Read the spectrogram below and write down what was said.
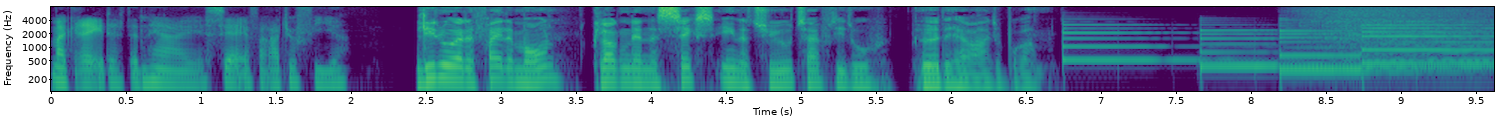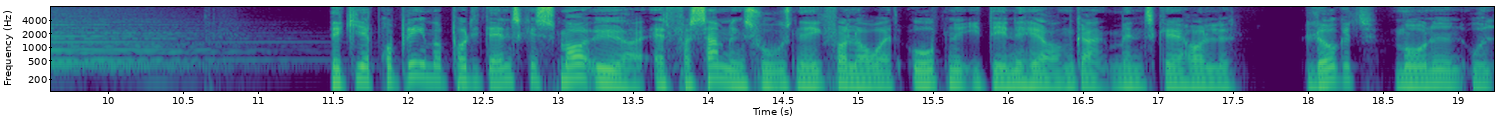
Margrethe, den her øh, serie fra Radio 4. Lige nu er det fredag morgen. Klokken den er 6.21. Tak fordi du hører det her radioprogram. Det giver problemer på de danske småøer, at forsamlingshusene ikke får lov at åbne i denne her omgang, men skal holde lukket måneden ud.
